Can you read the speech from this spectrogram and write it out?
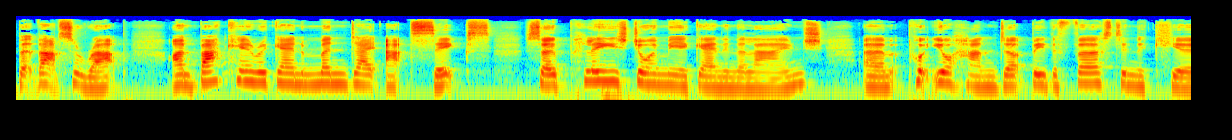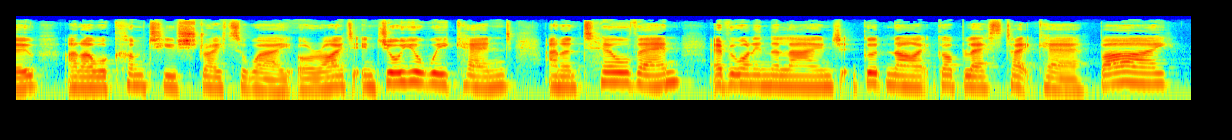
But that's a wrap. I'm back here again Monday at 6. So please join me again in the lounge. Um, put your hand up, be the first in the queue, and I will come to you straight away. All right? Enjoy your weekend. And until then, everyone in the lounge, good night. God bless. Take care. Bye.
